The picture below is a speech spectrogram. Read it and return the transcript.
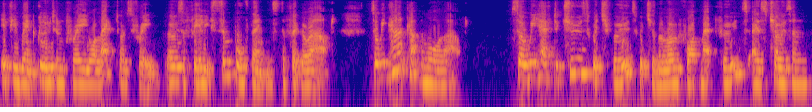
if you went gluten free or lactose free. Those are fairly simple things to figure out. So we can't cut them all out. So we have to choose which foods, which are the low FODMAP foods, as chosen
